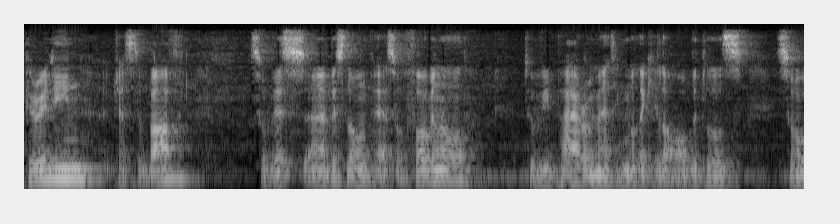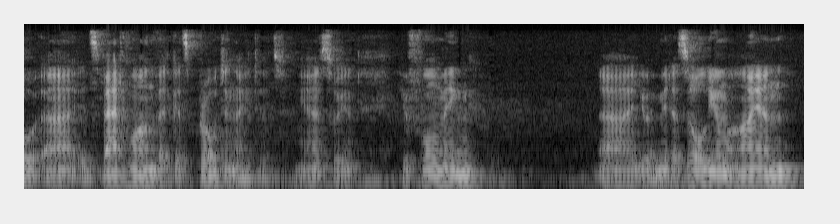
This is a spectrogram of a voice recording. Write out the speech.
pyridine just above. So this, uh, this lone pair is orthogonal to the pi aromatic molecular orbitals. So uh, it's that one that gets protonated. Yeah, so you, you're forming uh, your imidazolium ion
